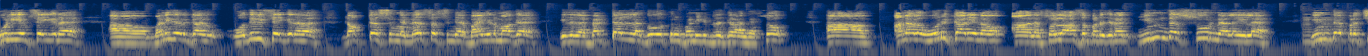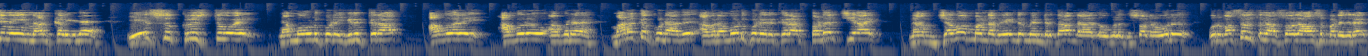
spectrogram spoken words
ஊழியம் செய்கிற மனிதர்கள் உதவி செய்கிற டாக்டர்ஸுங்க நர்சஸ்ங்க பயங்கரமாக இதுல பெட்டல்ல கோ த்ரூ பண்ணிக்கிட்டு இருக்கிறாங்க. சோ ஆனால ஒரு காரியம் நான் சொல்ல ஆசைப்படுகிறேன். இந்த சூழ்நிலையில இந்த பிரச்சனையின் நாட்களில இயேசு கிறிஸ்துவை நம்மோடு கூட இருக்கிறார். அவரை அவரோ அவரை மறக்க கூடாது அவர் நம்மோடு கூட இருக்கிறார். தொடர்ச்சியாய் நாம் ஜெபம் பண்ண வேண்டும் என்று தான் நான் உங்களுக்கு சொல்றேன். ஒரு ஒரு வசனத்தை நான் சொல்ல ஆசைப்படுகிறேன்.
